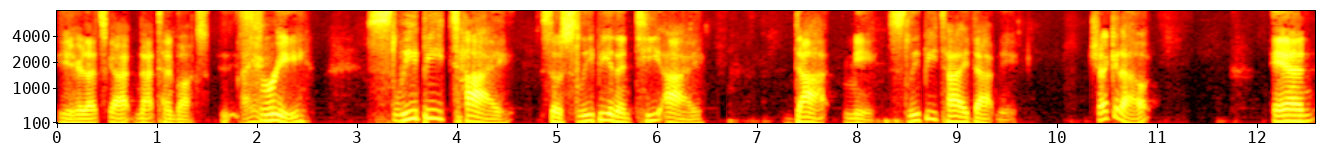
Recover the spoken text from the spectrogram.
You hear that scott? Not 10 bucks. Free sleepy tie. So sleepy and then ti dot me. Sleepy tie dot me. Check it out. And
